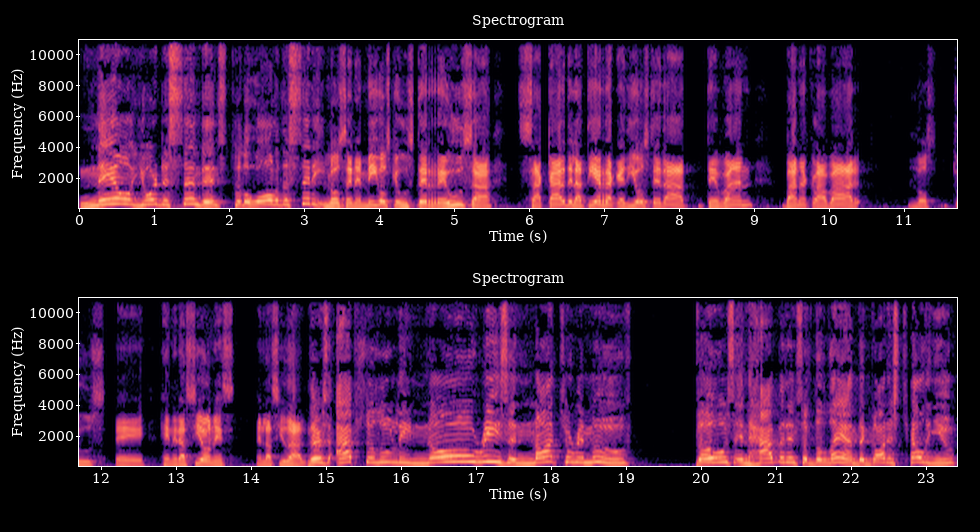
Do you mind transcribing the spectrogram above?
nail your descendants to the wall of the city. Los enemigos que usted rehúsa sacar de la tierra que Dios te da, te van, van a clavar los, tus eh, generaciones en la ciudad. There's absolutely no reason not to remove those inhabitants of the land that God is telling you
